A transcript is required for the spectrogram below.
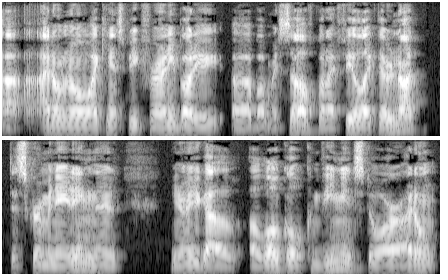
I, I, don't know. I can't speak for anybody uh, but myself, but I feel like they're not discriminating. They're, you know, you got a, a local convenience store. I don't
